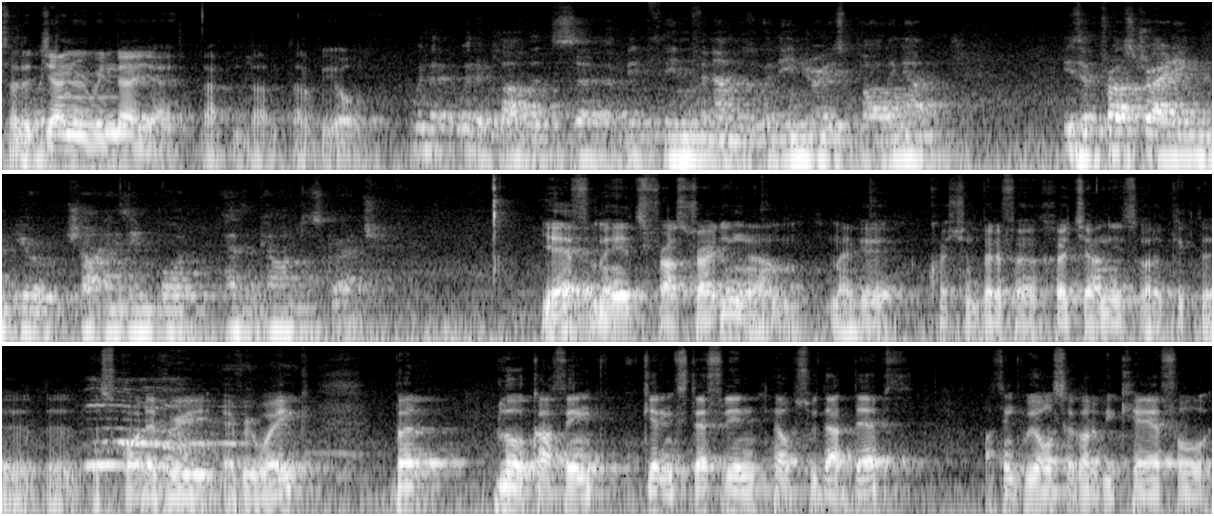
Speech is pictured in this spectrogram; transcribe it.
So the January window, yeah, that, that, will be all. With a, with a club that's uh, a bit thin for numbers, with injuries piling up, is it frustrating that your Chinese import hasn't come up to scratch? Yeah, for me it's frustrating. Um, maybe a question better for He He's got to pick the, the, the, squad every every week. But look, I think getting Stefan in helps with that depth. I think we also got to be careful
